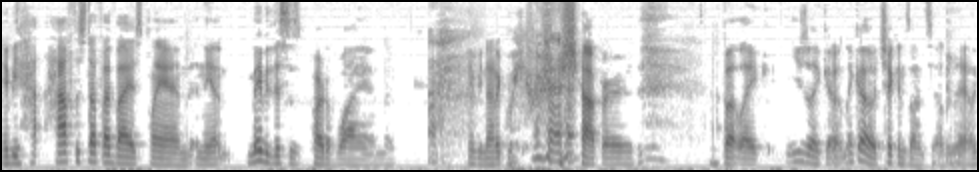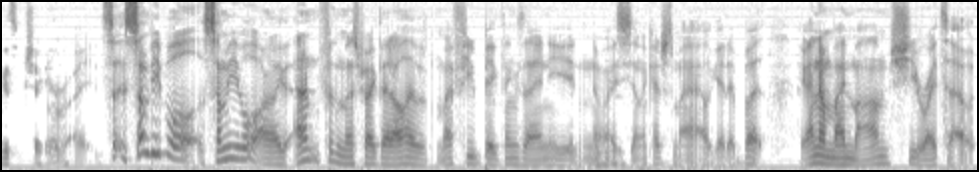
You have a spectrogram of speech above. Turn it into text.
maybe ha- half the stuff I buy is planned, and the maybe this is part of why I'm like maybe not a great grocery shopper, but like usually I go like oh chicken's on sale today, I'll get some chicken. Right. So some people, some people are like, I'm for the most part like that. I'll have my few big things that I need, and if I Mhm. see something that catches my eye, I'll get it. But like, I know my mom, she writes out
